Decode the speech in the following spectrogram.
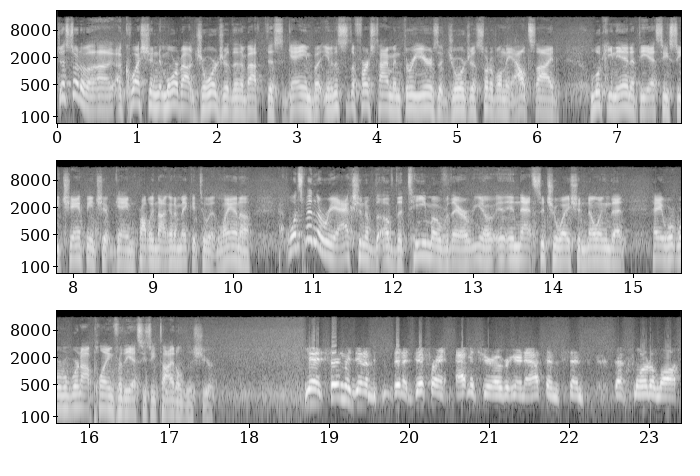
Just sort of a, a, question more about Georgia than about this game, but you know, this is the first time in three years that Georgia sort of on the outside looking in at the SEC championship game, probably not going to make it to Atlanta. What's been the reaction of the, of the team over there, you know, in, in that situation, knowing that, hey, we're, we're, not playing for the SEC title this year? Yeah, it's certainly been a, been a different atmosphere over here in Athens since that Florida loss,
